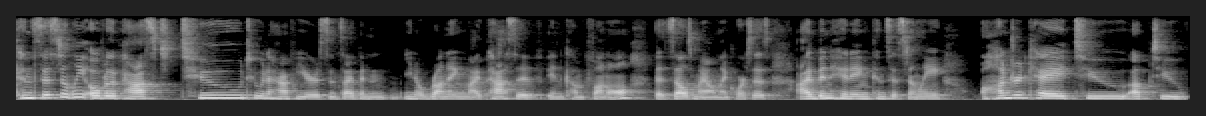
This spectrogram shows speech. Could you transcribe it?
consistently over the past two two and a half years since i've been you know running my passive income funnel that sells my online courses i've been hitting consistently 100k to up to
